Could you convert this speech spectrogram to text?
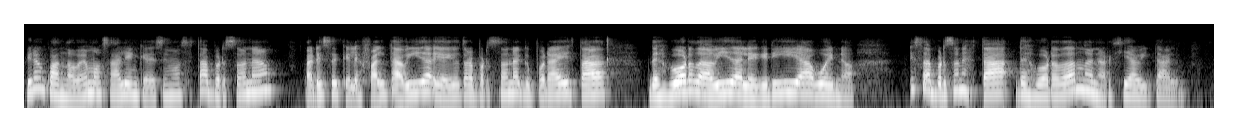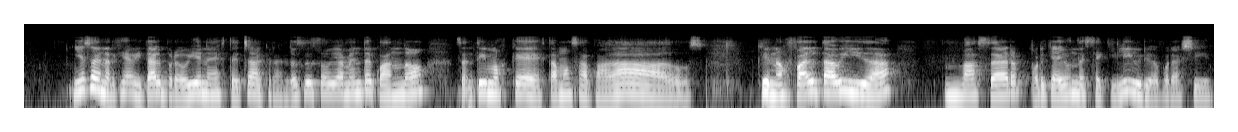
¿Vieron cuando vemos a alguien que decimos, esta persona parece que le falta vida y hay otra persona que por ahí está desborda vida, alegría? Bueno, esa persona está desbordando energía vital. Y esa energía vital proviene de este chakra. Entonces, obviamente, cuando sentimos que estamos apagados, que nos falta vida, va a ser porque hay un desequilibrio por allí.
